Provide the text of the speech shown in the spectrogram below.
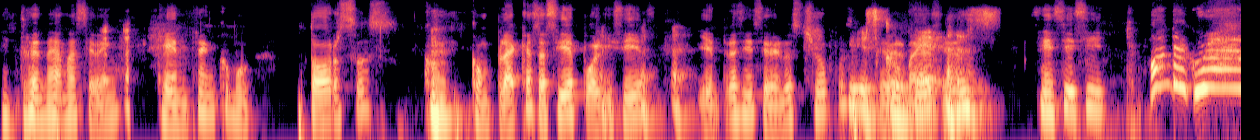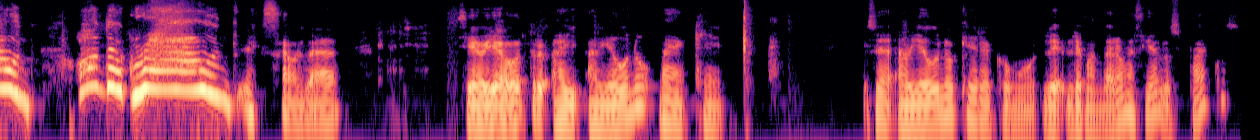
Entonces nada más se ven que entran como torsos con, con placas así de policías y entra así, se ven los chupos y Escopetas. Sí, sí, sí. On the ground, on the ground. Esa hablada. Sí, había otro, ay, había uno que, o sea, había uno que era como, le, le mandaron así a los pacos.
